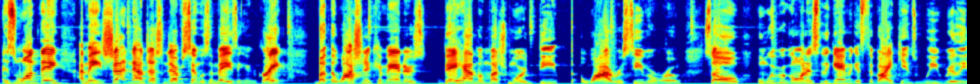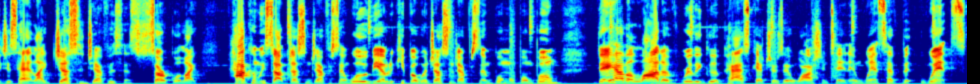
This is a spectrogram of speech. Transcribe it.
it's one thing. I mean, shutting down Justin Jefferson was amazing and great, but the Washington Commanders, they have a much more deep wide receiver room. So when we were going into the game against the Vikings, we really just had like Justin Jefferson circle. Like, how can we stop Justin Jefferson? Will we be able to keep up with Justin Jefferson? Boom, boom, boom, boom. They have a lot of really good pass catchers in Washington, and Wentz have been, Wentz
